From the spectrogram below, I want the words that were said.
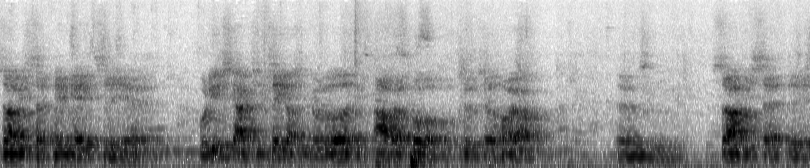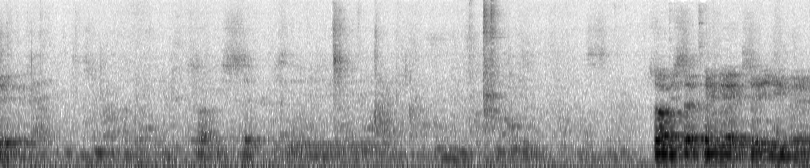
Så har vi sat penge af til øh, politiske aktiviteter, som jo er noget, at vi arbejder på at få prioriteret højere. Øhm, så har vi sat øh, Så har vi sat penge af til en øh,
